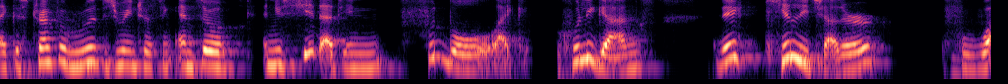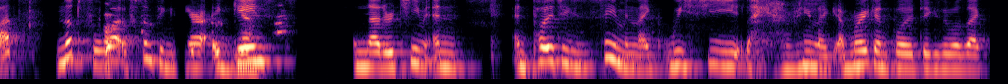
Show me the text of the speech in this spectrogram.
like a strength of a group is really interesting. And so and you see that in football like hooligans they kill each other for what? Not for what for something. They're against another team. And and politics is the same. And like we see like i mean like american politics it was like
